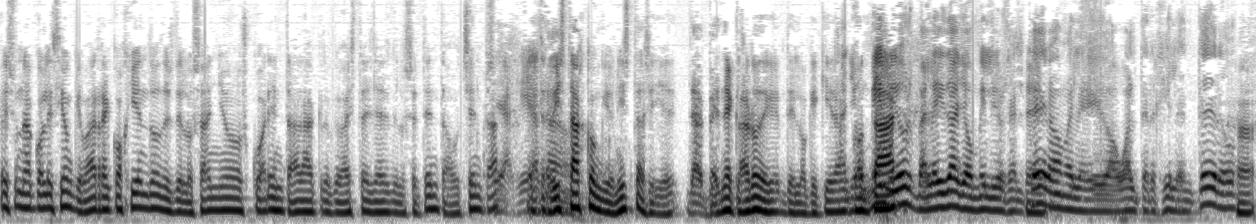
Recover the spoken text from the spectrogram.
es una colección que va recogiendo desde los años 40, ahora creo que va esta ya desde los 70, 80, Sí, aquí ya entrevistas está. con guionistas y eh, depende, claro, de, de lo que A quieran John contar. Milius, me he leído a John Milius entero, me he leído a Walter Hill entero. Ah.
